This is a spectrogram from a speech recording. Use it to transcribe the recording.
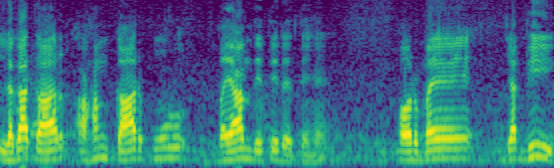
लगातार अहंकार अहंकारपूर्ण बयान देते रहते हैं और मैं जब भी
